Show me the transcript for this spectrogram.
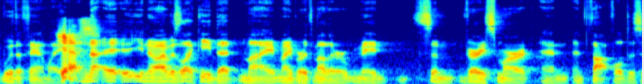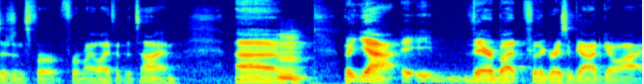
with a family. Yes. Not- eh, you know, I was lucky that my my birth mother made some very smart and, and thoughtful decisions for for my life at the time. Um, But yeah, it, it- there, but for the grace of God, go I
